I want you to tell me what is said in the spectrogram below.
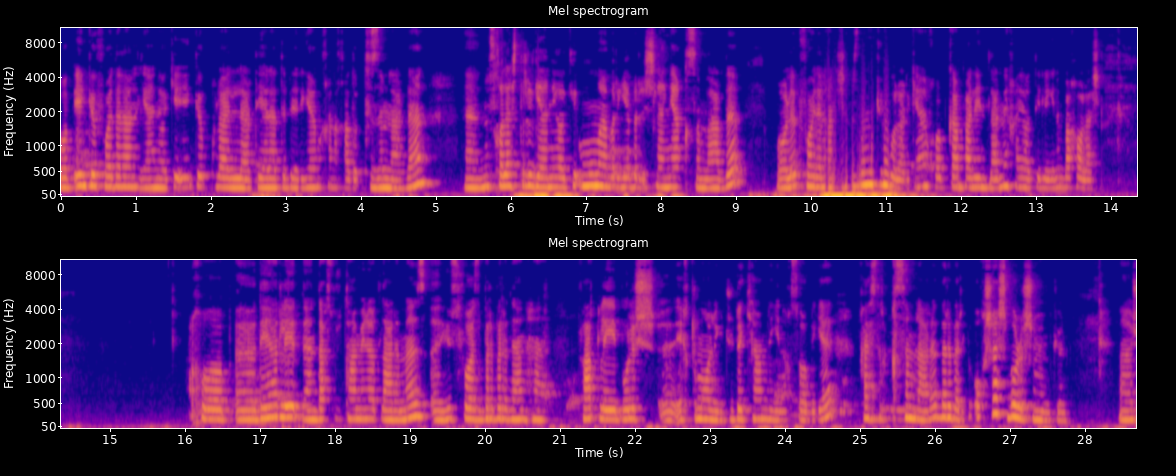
Ho'p eng ko'p foydalanilgan yoki eng ko'p qulayliklarni yaratib bergan qanaqadir tizimlardan e, nusxalashtirilgan yoki umuman birga bir ishlangan qismlarni olib foydalanishimiz mumkin bo'lar ekan. Ho'p komponentlarning hayotiyligini baholash. Ho'p e, deyarli e, dasturiy ta'minotlarimiz e, yuz foiz bir biridan farqli bo'lish e, ehtimolligi juda kamligini hisobiga qaysidir qismlari bir biriga o'xshash bo'lishi mumkin.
